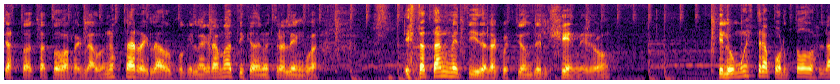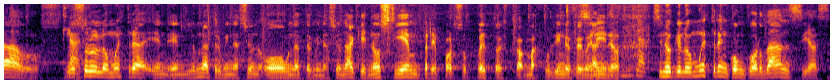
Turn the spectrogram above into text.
ya está, todo arreglado. No está arreglado porque en la gramática de nuestra lengua está tan metida la cuestión del género que lo muestra por todos lados. No solo lo muestra en, una terminación O, una terminación A, que no siempre, por supuesto, es masculino y femenino, sino que lo muestra en concordancias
